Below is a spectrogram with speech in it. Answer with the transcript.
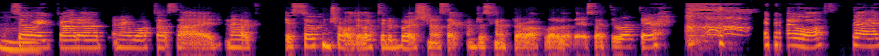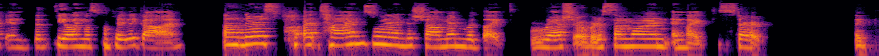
Mm-hmm. So I got up and I walked outside and I like it's so controlled. I looked at a bush and I was like, I'm just gonna throw up a little bit there. So I threw up there. and then I walked back and the feeling was completely gone. Um, there was at times when the shaman would like rush over to someone and like start like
